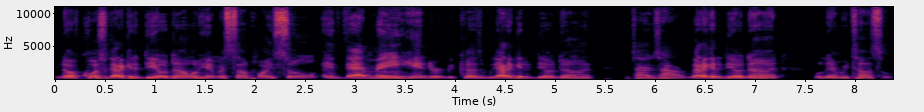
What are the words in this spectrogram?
you know, of course we got to get a deal done with him at some point soon, and that may Mhm. hinder because we got to get a deal done with Tytus Howard. We got to get a deal done with Larry Tunsil.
